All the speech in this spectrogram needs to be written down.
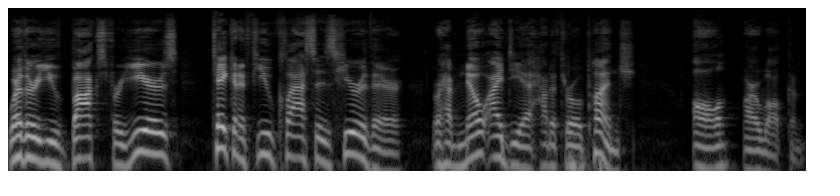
Whether you've boxed for years, taken a few classes here or there, or have no idea how to throw a punch, all are welcome.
